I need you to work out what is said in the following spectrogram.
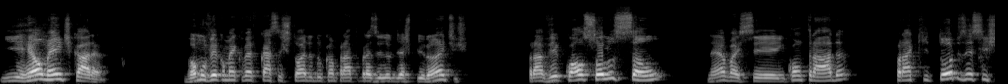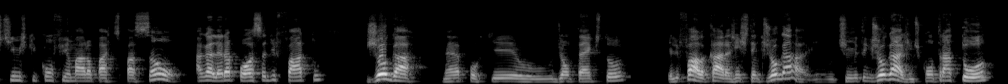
E realmente, cara, vamos ver como é que vai ficar essa história do Campeonato Brasileiro de Aspirantes para ver qual solução né, vai ser encontrada para que todos esses times que confirmaram participação, a galera possa de fato jogar, né? Porque o John Textor ele fala, cara, a gente tem que jogar, o time tem que jogar. A gente contratou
